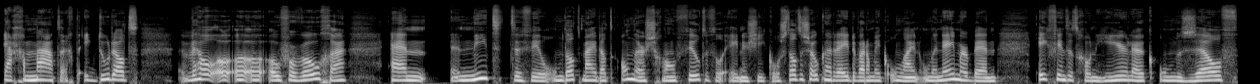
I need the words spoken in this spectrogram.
ja, gematigd. Ik doe dat wel overwogen. En niet te veel, omdat mij dat anders gewoon veel te veel energie kost. Dat is ook een reden waarom ik online ondernemer ben. Ik vind het gewoon heerlijk om zelf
